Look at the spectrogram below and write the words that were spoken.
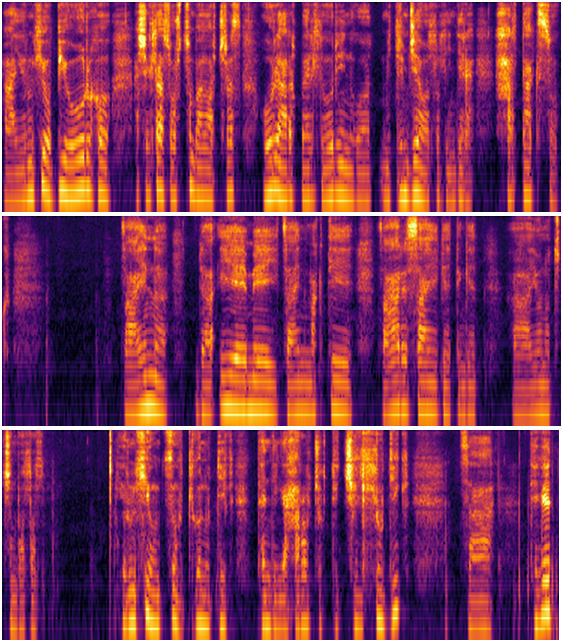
а ерөнхийдөө би өөрийнхөө ашиглаа сурцсан байгаа учраас өөрийн арга барил өөрийн нөгөө мэдрэмжээ бол энэ дээр хардаа гэсэн үг. За энэ EMA за энэ MACD за RSI гэдэг ингээд юунууд чинь бол ерөнхий үндсэн хөтөлбөөнүүдийг танд ингээ харуулж өгдөг чиглэлүүдийг за Тэгээд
